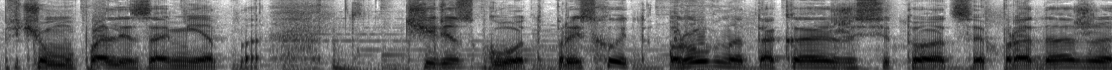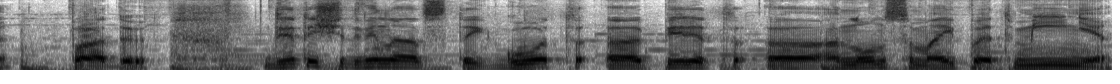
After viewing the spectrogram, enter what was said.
причем упали заметно. Через год происходит ровно такая же ситуация. Продажи падают. 2012 год э, перед э, анонсом iPad mini,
